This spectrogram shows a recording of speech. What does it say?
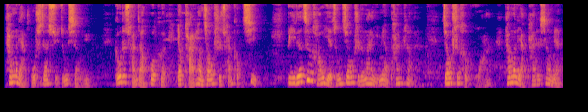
他们俩不是在水中相遇。勾着船长霍克要爬上礁石喘口气，彼得正好也从礁石的那一面攀上来。礁石很滑，他们俩趴在上面，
